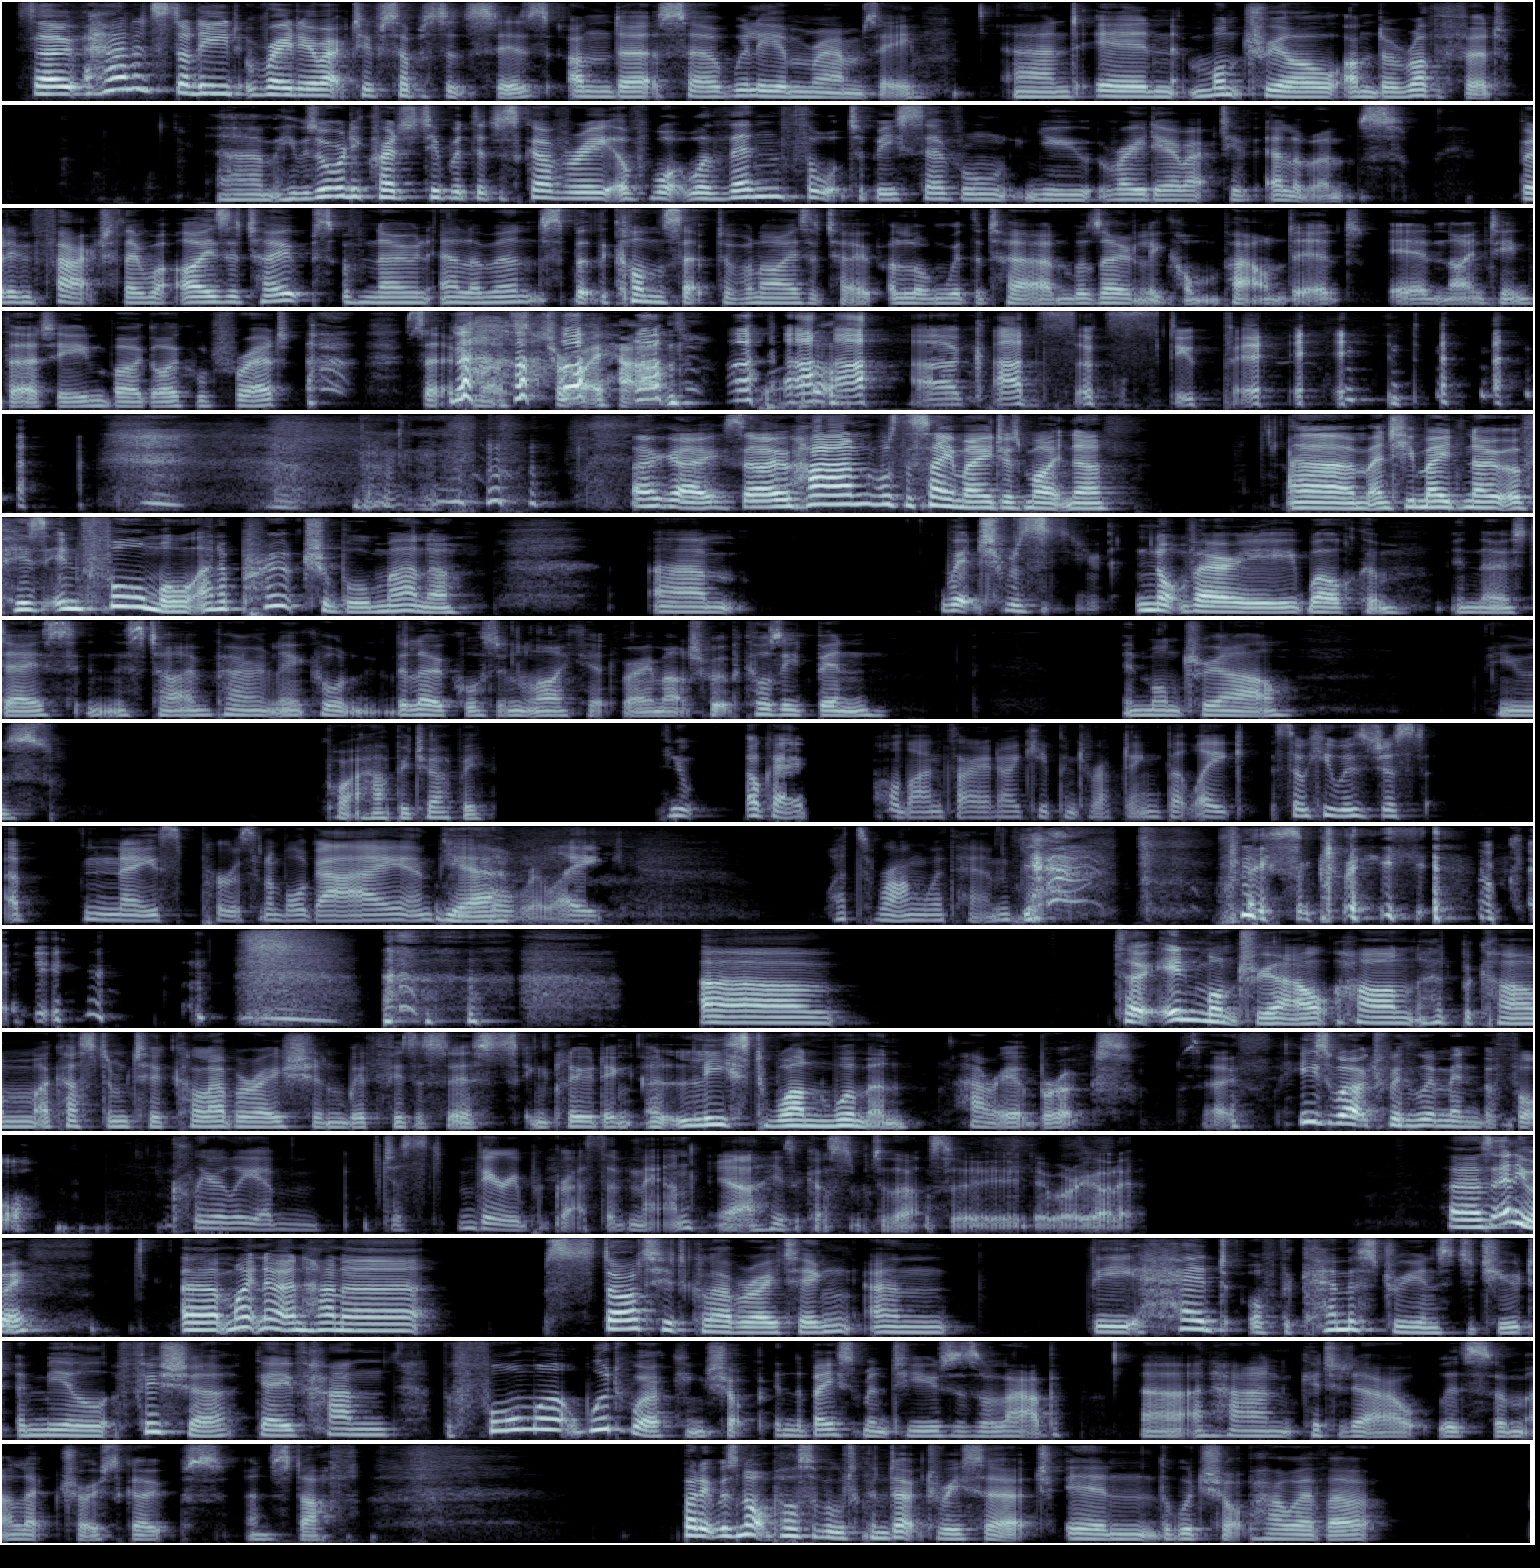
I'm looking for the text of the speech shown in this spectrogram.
So, Hahn had studied radioactive substances under Sir William Ramsay and in Montreal under Rutherford. Um, he was already credited with the discovery of what were then thought to be several new radioactive elements. But in fact, they were isotopes of known elements, but the concept of an isotope, along with the term, was only compounded in 1913 by a guy called Fred. so, nice try, Hahn. oh God, so stupid. Okay, so Hahn was the same age as Meitner, um, and she made note of his informal and approachable manner, um, which was not very welcome in those days, in this time. Apparently, the locals didn't like it very much, but because he'd been in Montreal, he was quite a happy chappy. You okay? Hold on. Sorry, I know I keep interrupting, but like, so he was just a nice, personable guy, and people Yeah. were like, "What's wrong with him?" Yeah, basically. Okay. um, so in Montreal, Hahn had become accustomed to collaboration with physicists, including at least one woman, Harriet Brooks. So he's worked with women before. Clearly, a just very progressive man. Yeah, he's accustomed to that, so don't worry about it. Uh, so anyway, uh, Meitner and Hannah started collaborating, and the head of the Chemistry Institute, Emil Fischer, gave Hahn the former woodworking shop in the basement to use as a lab. Uh, and Hahn kitted it out with some electroscopes and stuff. But it was not possible to conduct research in the woodshop, however.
